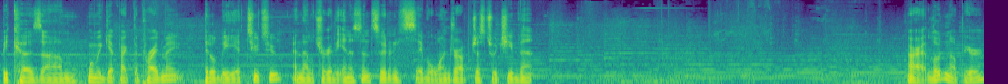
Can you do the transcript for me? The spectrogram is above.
Because um, when we get back the Pride Mate, it'll be a 2-2, and that'll trigger the Innocent, so we don't need to save a 1-drop just to achieve that. Alright, loading up here.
